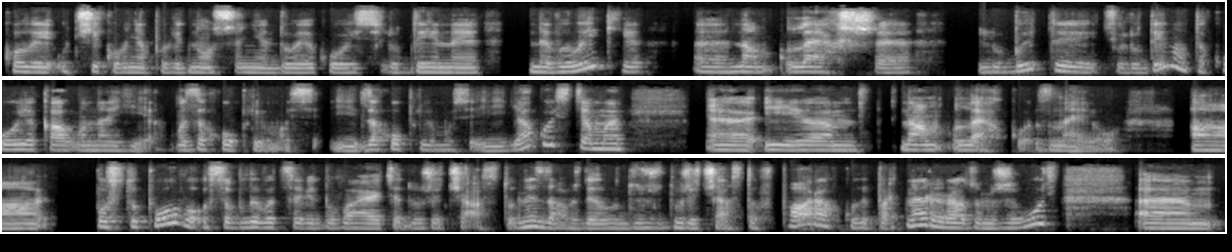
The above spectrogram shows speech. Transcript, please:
коли очікування по відношенню до якоїсь людини невеликі, нам легше любити цю людину такою, яка вона є. Ми захоплюємося і захоплюємося її якостями, е, і ем, нам легко з нею. А Поступово, особливо це відбувається дуже часто, не завжди, але дуже дуже часто в парах, коли партнери разом живуть, ем,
